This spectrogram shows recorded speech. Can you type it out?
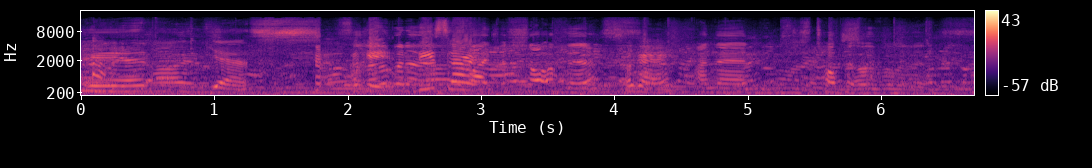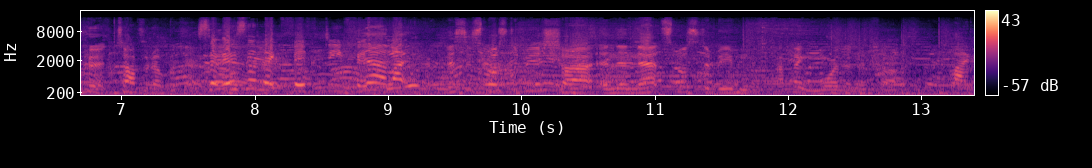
and yes. Okay, Little bit of- these are like a shot of this, okay. and then just top it over with it. top it up with it. So is it like 50 50? Yeah, like This is supposed to be a shot, and then that's supposed to be, I think, more than a shot. like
